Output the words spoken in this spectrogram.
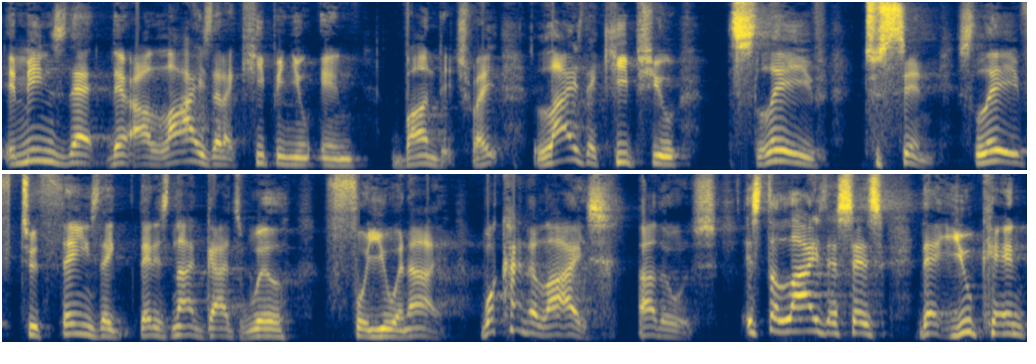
it means that there are lies that are keeping you in bondage, right? Lies that keeps you slave to sin, slave to things that, that is not God's will for you and I. What kind of lies are those? It's the lies that says that you can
